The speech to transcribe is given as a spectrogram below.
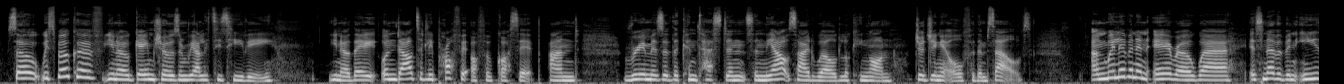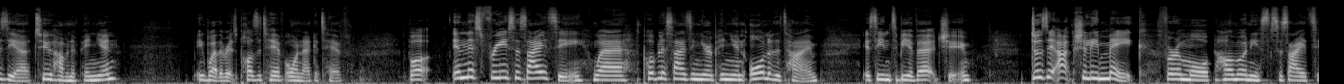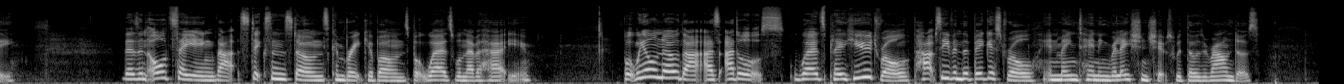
So, we spoke of, you know, game shows and reality TV, you know, they undoubtedly profit off of gossip and rumours of the contestants and the outside world looking on, judging it all for themselves. And we live in an era where it's never been easier to have an opinion, whether it's positive or negative. But in this free society where publicising your opinion all of the time is seen to be a virtue, does it actually make for a more harmonious society? There's an old saying that sticks and stones can break your bones, but words will never hurt you. But we all know that as adults, words play a huge role, perhaps even the biggest role, in maintaining relationships with those around us.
